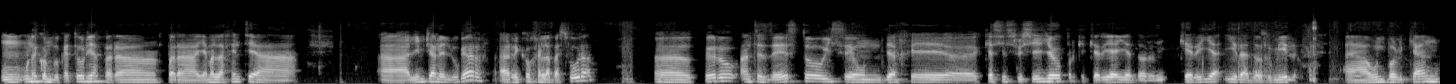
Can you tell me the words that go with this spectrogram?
una convocatoria para, para, llamar a la gente a, a, limpiar el lugar, a recoger la basura. Eh, pero antes de esto hice un viaje eh, casi suicidio porque quería ir, a quería ir a dormir a un volcán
